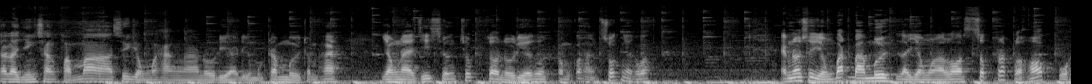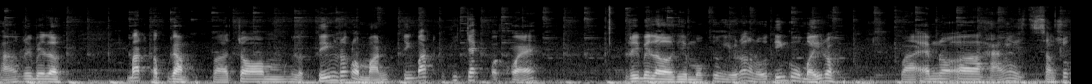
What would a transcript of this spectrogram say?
đây là những sản phẩm uh, sử dụng hàng à, nội địa điện 110 120 dòng này chỉ sản xuất cho nội địa thôi không có hàng xuất nha các bác. Em nói sử dụng bát 30 là dòng uh, loa sub rất là hot của hãng Rebeller. Bát ấp gầm và cho lực tiếng rất là mạnh tiếng bát cực chắc và khỏe. Rebeller thì một thương hiệu rất là nổi tiếng của Mỹ rồi. Và em nó uh, hãng này sản xuất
